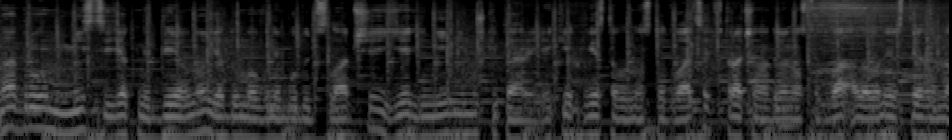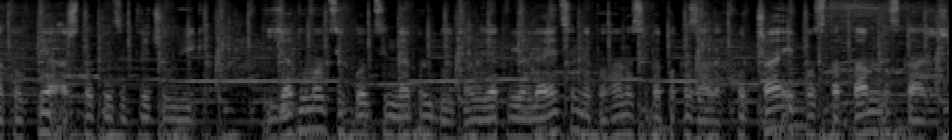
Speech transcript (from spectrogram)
На другому місці, як не дивно, я думав, вони будуть слабші. Є лінійні мушкетери, яких виставлено 120, втрачено 92, але вони встигли натовпти аж 133 чоловіки. Я думав, ці хлопці не пройдуть, але як виявляється, непогано себе показали. Хоча і по статам не скажеш.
